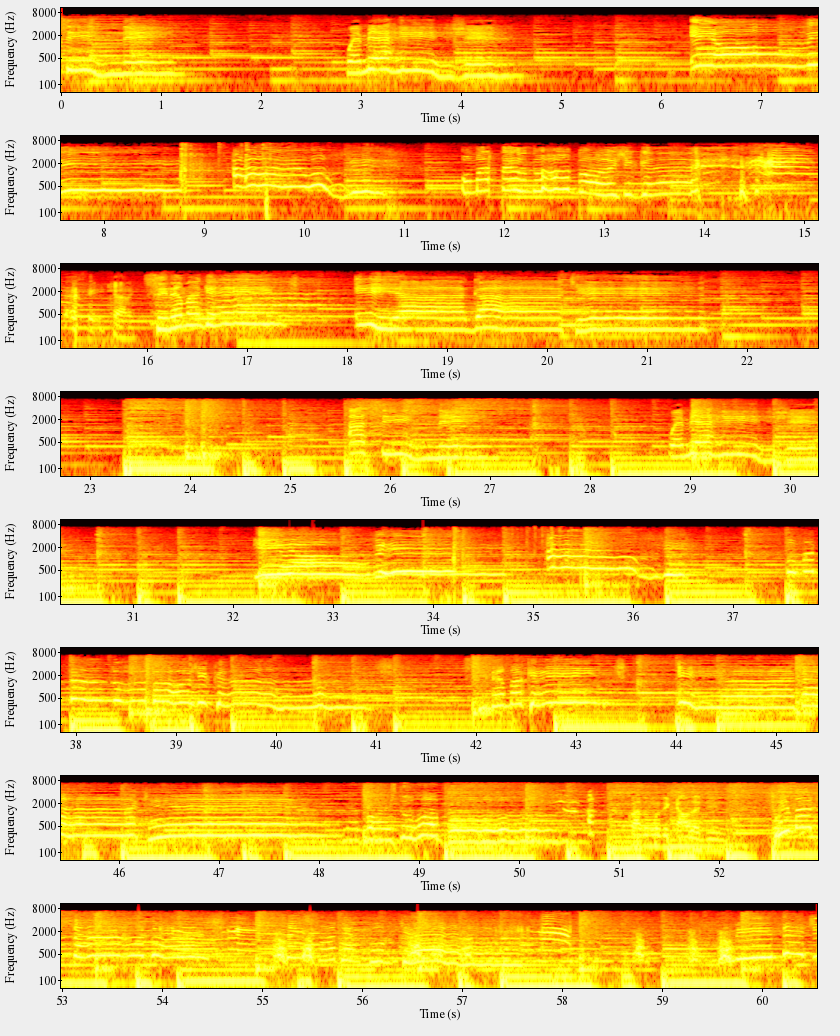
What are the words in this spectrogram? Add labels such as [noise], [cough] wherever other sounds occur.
assinei o MRG e ouvi, ah, eu ouvi o Matando Robô Gigante. [laughs] Cara, Cinema Games e HQ. Assinei o MRG e ouvi, ah, eu ouvi o Matando Robô Gigante, Cinema Games e HQ. E a voz do robô. Quadro musical da Disney.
